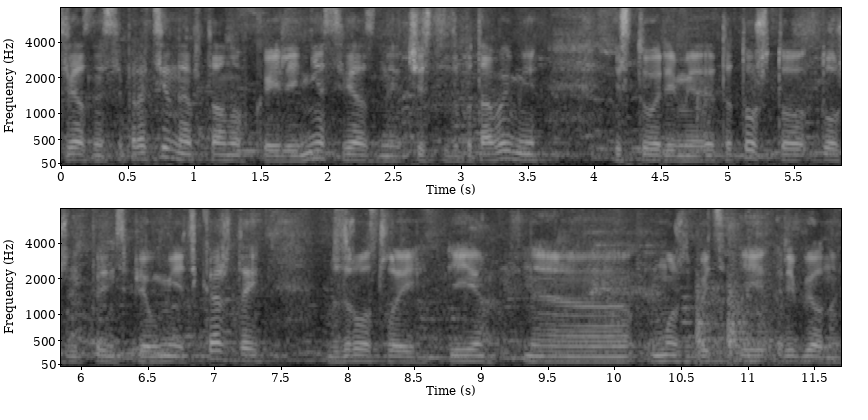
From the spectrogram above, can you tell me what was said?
связанной с оперативной обстановкой или не связанной чисто с бытовыми историями, это то, что должен, в принципе, уметь каждый взрослый и, э, может быть, и ребенок.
